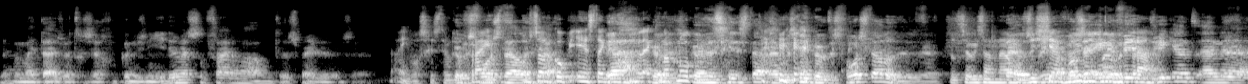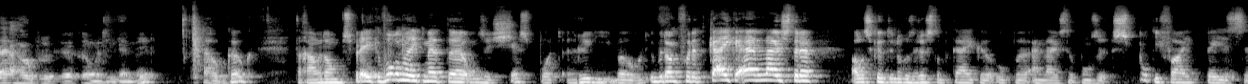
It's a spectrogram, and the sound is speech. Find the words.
ja, bij mij thuis werd gezegd, van, kunnen ze niet iedere wedstrijd op vrijdagavond spelen. Dus, Ja, je was gisteren ook vrij. zag ik ja. op je Instagram lekker naar knokken. kunnen we misschien kunnen we het eens voorstellen. Dus. Dat is sowieso aan onze chef Het was een Rudy enerverend Bovenstraat. weekend en ja, hopelijk komend weekend weer. Dat hoop ik ook. Dat gaan we dan bespreken volgende week met eh, onze chefsport Rudy Bogert. U bedankt voor het kijken en luisteren. Alles kunt u nog eens rustig bekijken op, eh, en luisteren op onze Spotify PSC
